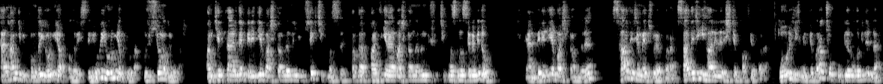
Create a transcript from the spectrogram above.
herhangi bir konuda yorum yapmaları isteniyor ve yorum yapıyorlar, pozisyon alıyorlar. Anketlerde belediye başkanlarının yüksek çıkması fakat parti genel başkanlarının düşük çıkmasının sebebi de o. Yani belediye başkanları sadece metro yaparak, sadece ihaleleri şeffaf yaparak, doğru hizmet yaparak çok popüler olabilirler.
